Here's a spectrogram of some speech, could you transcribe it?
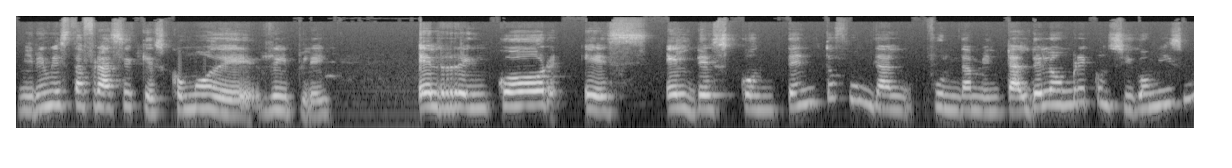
Miren esta frase que es como de Ripley. El rencor es el descontento fundamental del hombre consigo mismo,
